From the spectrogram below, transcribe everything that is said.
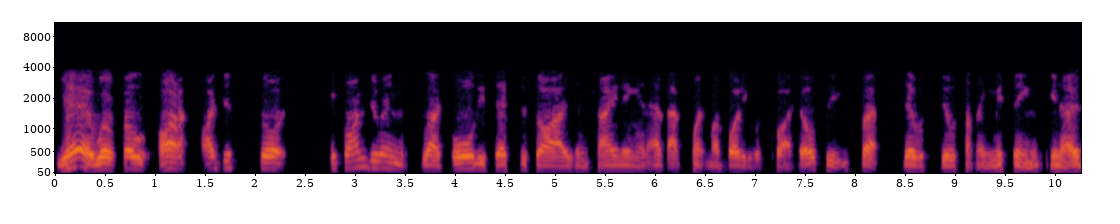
Yeah, well, well I I just thought if I'm doing like all this exercise and training, and at that point my body was quite healthy, but there was still something missing, you know,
